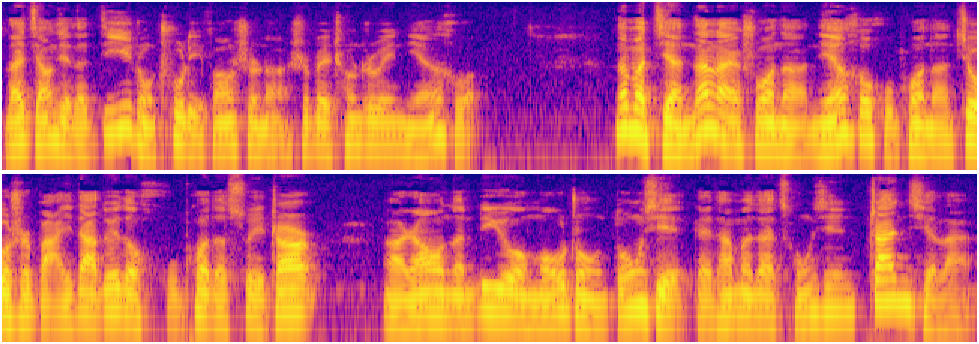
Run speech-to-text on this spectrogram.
来讲解的第一种处理方式呢，是被称之为粘合。那么简单来说呢，粘合琥珀呢，就是把一大堆的琥珀的碎渣儿啊，然后呢利用某种东西给它们再重新粘起来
